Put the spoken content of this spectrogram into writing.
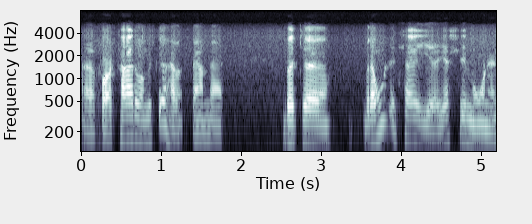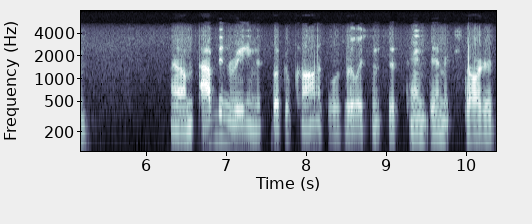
uh, for our title, and we still haven't found that. But uh, but I wanted to tell you, yesterday morning um, I've been reading this book of Chronicles really since this pandemic started.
